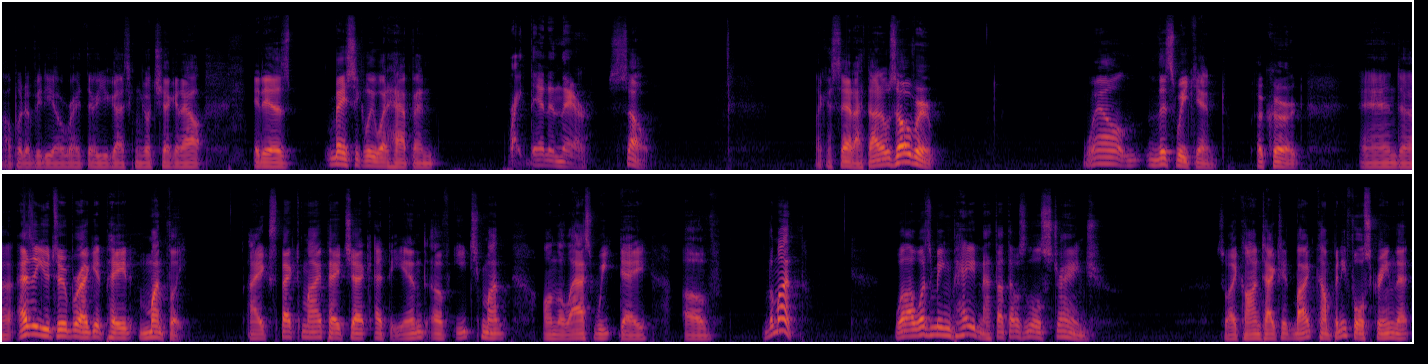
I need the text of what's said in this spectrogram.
I'll put a video right there. You guys can go check it out. It is basically what happened right then and there. So, like I said, I thought it was over. Well, this weekend occurred. And uh, as a YouTuber, I get paid monthly. I expect my paycheck at the end of each month on the last weekday of the month. Well, I wasn't being paid, and I thought that was a little strange. So I contacted my company, Fullscreen, that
